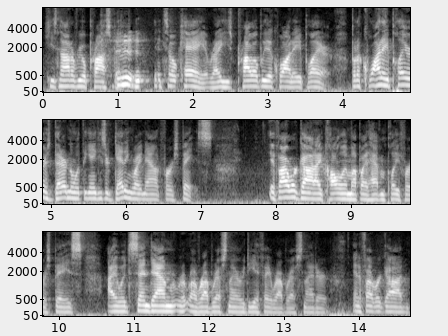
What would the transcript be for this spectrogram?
He's not a real prospect. it's okay, right? He's probably a quad A player. But a quad A player is better than what the Yankees are getting right now at first base if I were God, I'd call him up. I'd have him play first base. I would send down R- Rob Refsnyder or DFA Rob Refsnyder. And if I were God,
